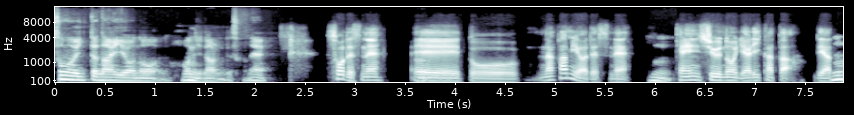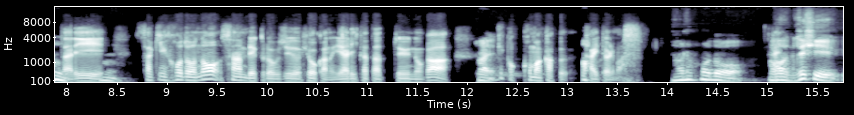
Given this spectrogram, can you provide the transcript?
そのいった内容の本になるんですかね。そうですね。うんえっ、と、中身はですね、うん。研修のやり方であったり、うん先ほどの360度評価のやり方というのがはい。結構細かく書いております。なるほど。あ、はぜひ、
